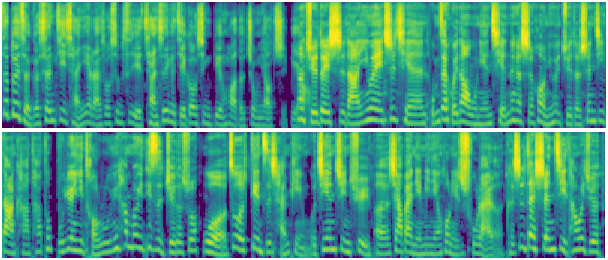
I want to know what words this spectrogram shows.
这对整个生技产业来说，是不是也产生一个结构性变化的重要指标？那绝对是的，啊因为之前我们再回到五年前那个时候，你会觉得生技大咖他都不愿意投入，因为他们会一直觉得说，我做电子产品，我今天进去，呃，下半年、明年后年就出来了。可是，在生技，他会觉得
